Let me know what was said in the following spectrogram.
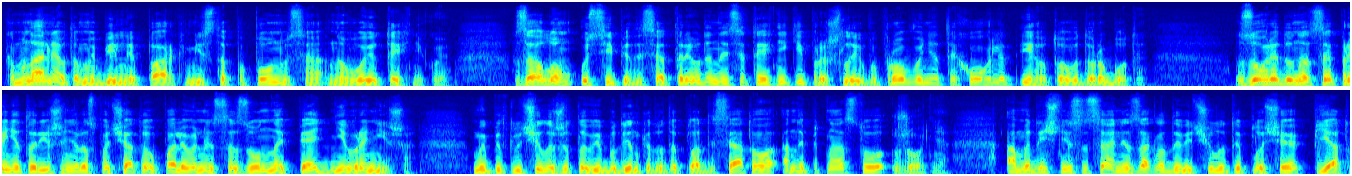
Комунальний автомобільний парк міста поповнився новою технікою. Загалом усі 53 одиниці техніки пройшли випробування, техогляд і готові до роботи. З огляду на це прийнято рішення розпочати опалювальний сезон на 5 днів раніше. Ми підключили житлові будинки до тепла 10, а не 15 жовтня. А медичні і соціальні заклади відчули тепло ще 5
